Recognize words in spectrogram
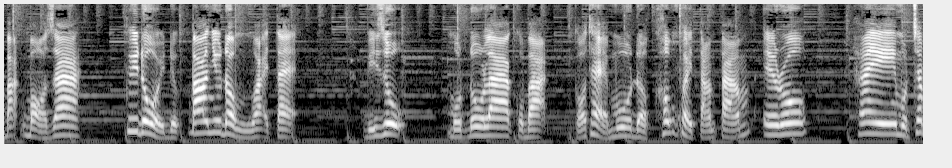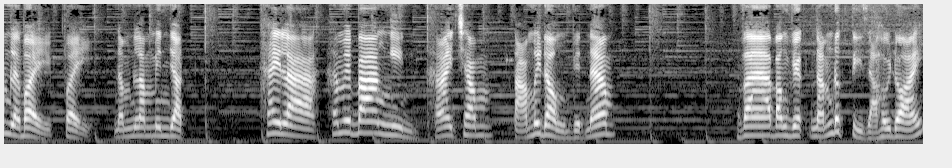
bạn bỏ ra quy đổi được bao nhiêu đồng ngoại tệ. Ví dụ, một đô la của bạn có thể mua được 0,88 euro hay 107,55 yên Nhật hay là 23.280 đồng Việt Nam và bằng việc nắm được tỷ giá hối đoái,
